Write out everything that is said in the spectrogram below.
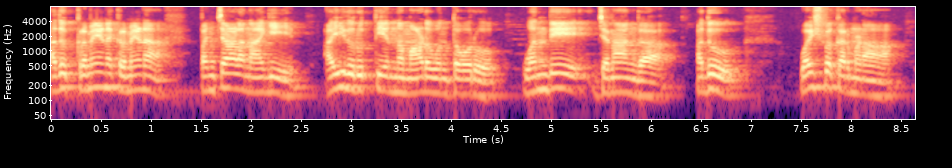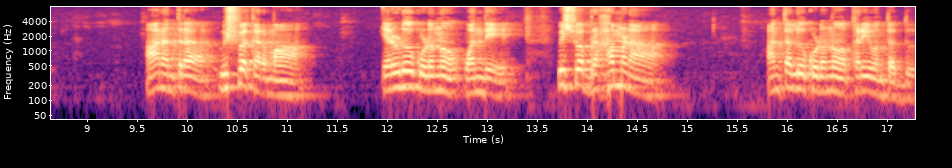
ಅದು ಕ್ರಮೇಣ ಕ್ರಮೇಣ ಪಂಚಾಳನಾಗಿ ಐದು ವೃತ್ತಿಯನ್ನು ಮಾಡುವಂಥವರು ಒಂದೇ ಜನಾಂಗ. ಅದು ವೈಶ್ವಕರ್ಮಣ ಆನಂತರ ವಿಶ್ವಕರ್ಮ ಎರಡೂ ಕೂಡ ಒಂದೇ. ವಿಶ್ವಬ್ರಾಹ್ಮಣ ಅಂತಲೂ ಕೂಡ ಕರೆಯುವಂಥದ್ದು.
